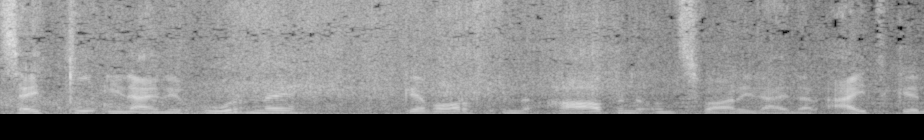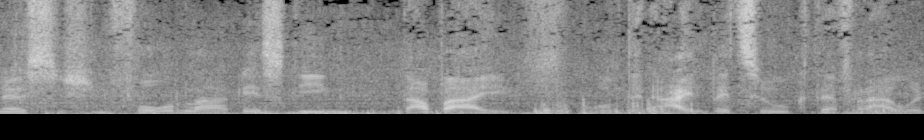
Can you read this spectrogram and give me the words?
Zettel in eine Urne geworfen haben, und zwar in einer eidgenössischen Vorlage. Es ging dabei um den Einbezug der Frauen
